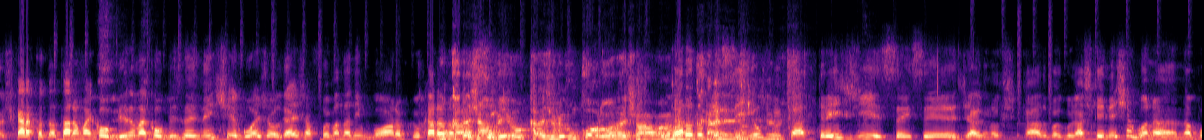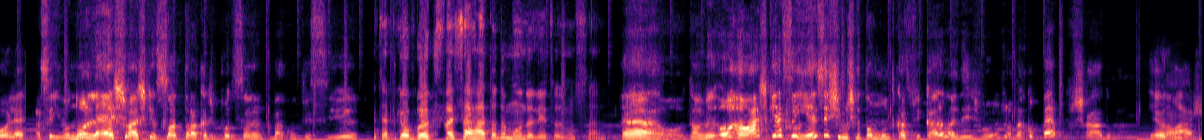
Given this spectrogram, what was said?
Os caras contrataram o Michael. Beasley, o Michael Beasley nem chegou a jogar e já foi mandado embora, porque o cara O não cara, já conseguiu. veio, o cara já veio com corona já, mano. O cara não Cara, conseguiu ficar três dias sem ser diagnosticado o bagulho. Acho que ele nem chegou na, na bolha. Assim, no, leste eu acho que é só troca de posição mesmo que vai acontecer. Até porque o Bucks vai sarrar todo mundo ali, todo mundo sabe. É, ou talvez. Ou, eu acho que assim, esses times que estão muito classificados, mano, eles vão jogar com o pé puxado, mano. Eu não acho.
